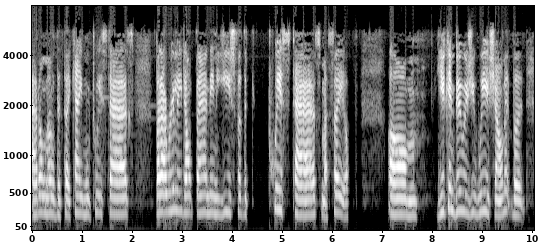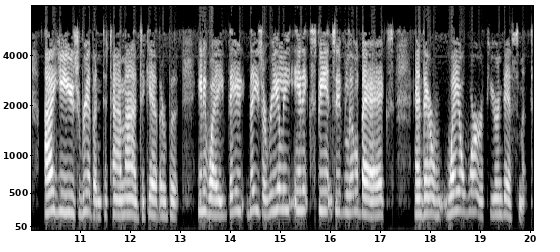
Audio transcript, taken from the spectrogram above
I don't know that they came with twist ties, but I really don't find any use for the twist ties myself. Um, you can do as you wish on it, but I use ribbon to tie mine together, but anyway, they, these are really inexpensive little bags, and they're well worth your investment.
